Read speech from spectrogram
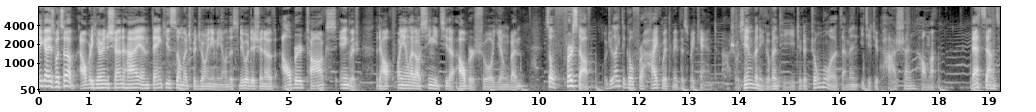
Hey guys, what's up? Albert here in Shanghai, and thank you so much for joining me on this new edition of Albert Talks English. 大家好，欢迎来到新一期的 Albert 说英文。So first off, would you like to go for a hike with me this weekend? 啊，首先问你一个问题，这个周末咱们一起去爬山好吗 ？That sounds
